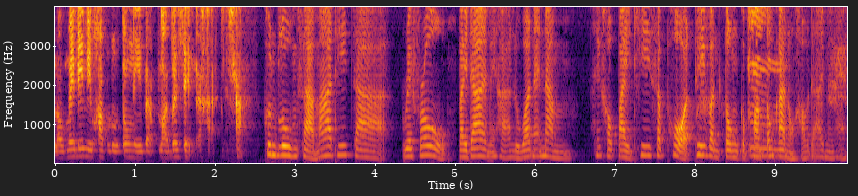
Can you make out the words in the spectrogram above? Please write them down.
เราไม่ได้มีความรู้ตรงนี้แบบร้อยเปอร์เซ็นต์นะคะค่ะ คุณบลูมสามารถที่จะ referral ไปได้ไหมคะ หรือว่าแนะนำให้เขาไปที่ support ที่มันตรงกับความอืมต้องการของเขาได้ไหมคะ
